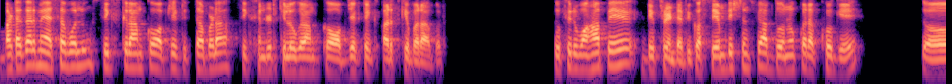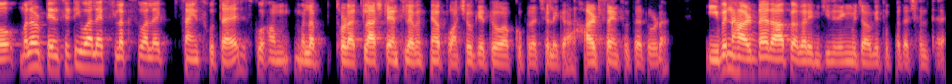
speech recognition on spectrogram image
बट अगर मैं ऐसा बोलूँ सिक्स ग्राम का ऑब्जेक्ट इतना बड़ा सिक्स हंड्रेड किलोग्राम का ऑब्जेक्ट एक अर्थ के बराबर। तो फिर वहाँ पे डिफरेंट है बिकॉज़ सेम डिस्टेंस पे आप दोनों को रखोगे तो मतलब डेंसिटी वाला एक फ्लक्स वाला एक साइंस होता है जिसको हम मतलब थोड़ा क्लास टेंथ इलेवंथ में आप पहुंचोगे तो आपको पता चलेगा हार्ड साइंस होता है थोड़ा। इवन हार्डर आप अगर इंजीनियरिंग में जाओगे तो पता चलता है।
